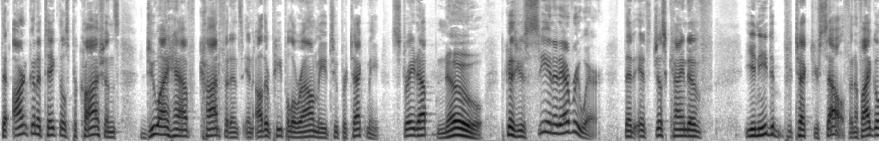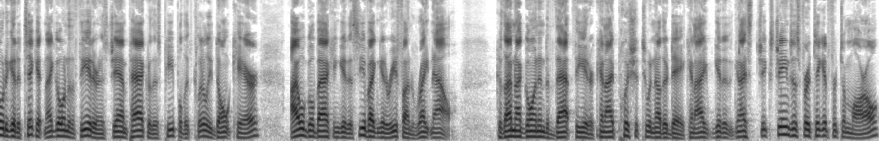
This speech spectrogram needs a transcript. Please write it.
that aren't going to take those precautions. Do I have confidence in other people around me to protect me? Straight up, no. Because you're seeing it everywhere. That it's just kind of, you need to protect yourself. And if I go to get a ticket and I go into the theater and it's jam packed or there's people that clearly don't care, I will go back and get it, see if I can get a refund right now because I'm not going into that theater. Can I push it to another day? Can I get it? Can I exchange this for a ticket for tomorrow?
